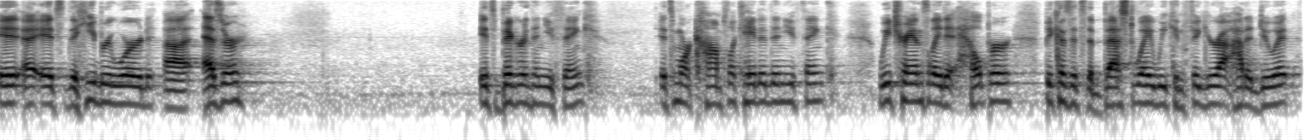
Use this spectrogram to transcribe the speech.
it, uh, it's the Hebrew word uh, ezer. It's bigger than you think, it's more complicated than you think. We translate it helper because it's the best way we can figure out how to do it.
